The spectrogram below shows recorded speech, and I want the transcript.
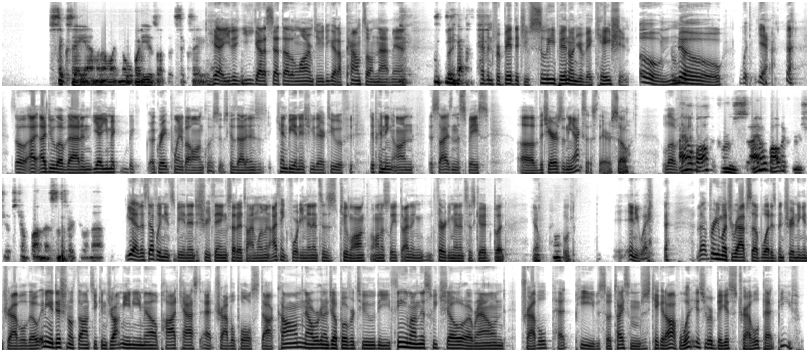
6 a.m. And I'm like, nobody is up at 6 a.m. Yeah, you you got to set that alarm, dude. You got to pounce on that, man. yeah. Heaven forbid that you sleep in on your vacation. Oh no. What? Yeah. so I, I do love that, and yeah, you make, make a great point about all inclusives because that is can be an issue there too, if depending on the size and the space of the chairs and the access there. So love. That. I hope all the cruise. I hope all the cruise ships jump on this and start doing that yeah, this definitely needs to be an industry thing. Set a time limit. I think 40 minutes is too long. Honestly, I think 30 minutes is good. But you know, mm-hmm. anyway, that pretty much wraps up what has been trending in travel. Though, any additional thoughts, you can drop me an email podcast at travelpulse.com. Now we're going to jump over to the theme on this week's show around travel pet peeves. So Tyson, just kick it off. What is your biggest travel pet peeve?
